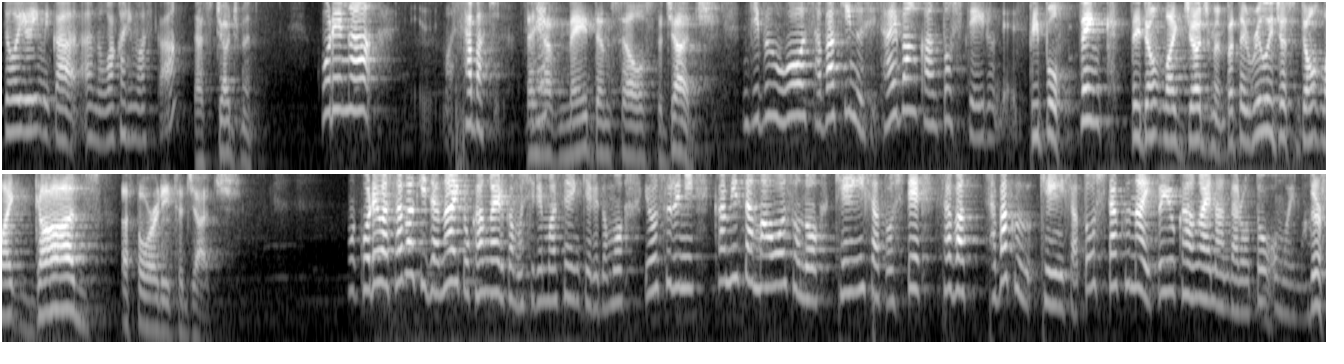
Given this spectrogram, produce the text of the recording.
どういう意味かあの分かりますか？これが、まあ、裁き、They have made themselves the judge. 自分を裁き主、裁判官としているんです。People think they don't like judgment, but they really just don't like God's authority to これは裁きじゃないと考えるかもしれませんけれども、要するに神様をその権威者として裁,く権威者としたくないという考えなんだろうと思います。As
